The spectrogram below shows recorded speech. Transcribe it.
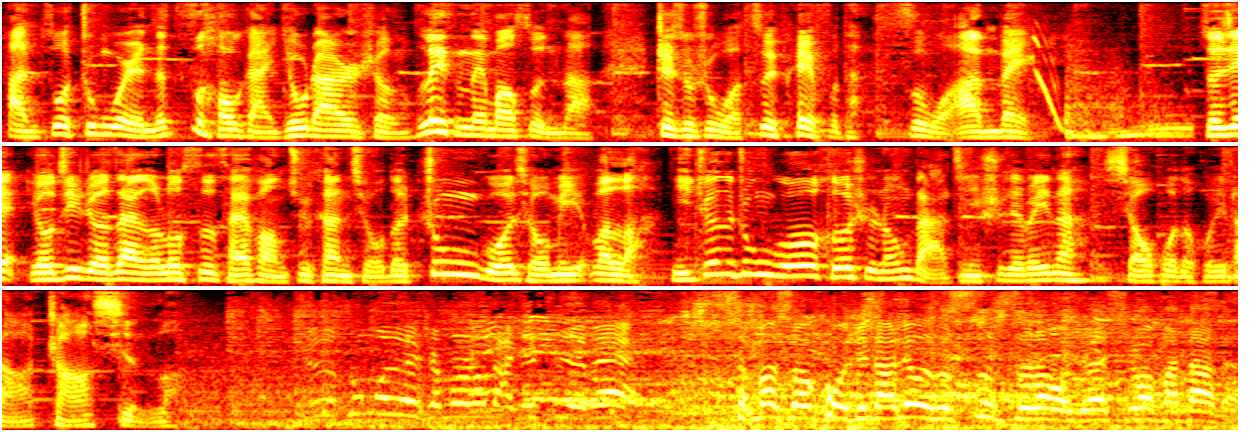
俺做中国人的自豪感油然而生，累死那帮孙子！这就是我最佩服的自我安慰。最近有记者在俄罗斯采访去看球的中国球迷，问了：“你觉得中国何时能打进世界杯呢？”小伙的回答扎心了。觉得中国队什么时候能打进世界杯？什么时候扩军到六十四支了？我觉得希望蛮大的。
